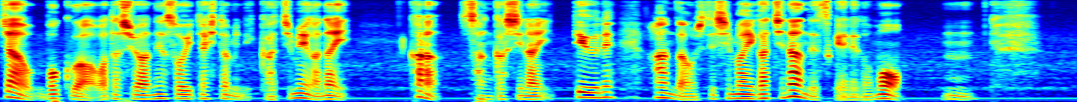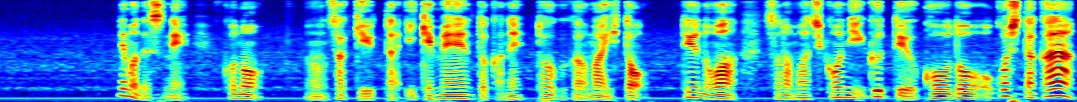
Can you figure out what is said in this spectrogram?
じゃあ僕は、私はね、そういった人に勝ち目がないから参加しないっていうね、判断をしてしまいがちなんですけれども、うん、でもですね、この、うん、さっき言ったイケメンとかね、トークが上手い人っていうのは、そのマチコンに行くっていう行動を起こしたから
